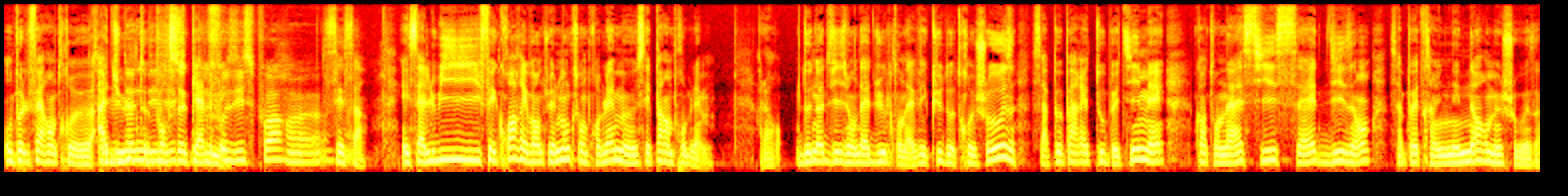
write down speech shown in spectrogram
On peut le faire entre adultes pour se calmer. Faux espoirs. Euh, c'est ça. Et ça lui fait croire éventuellement que son problème, euh, c'est pas un problème. Alors, de notre vision d'adulte, on a vécu d'autres choses. Ça peut paraître tout petit, mais quand on a 6, 7, 10 ans, ça peut être une énorme chose.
